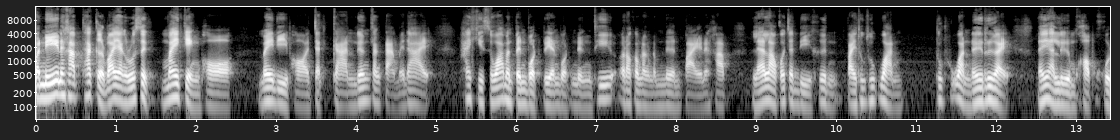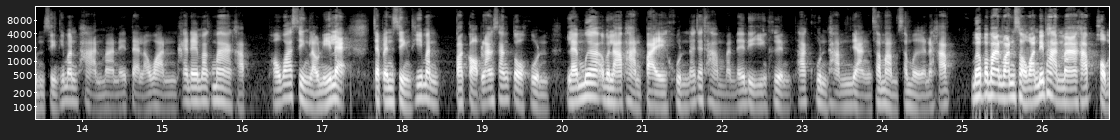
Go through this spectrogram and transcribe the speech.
วันนี้นะครับถ้าเกิดว่ายังรู้สึกไม่เก่งพอ ไม่ดีพอจัดการเรื่องต่างๆ ไม่ได้ ให้คิดซะว่ามันเป็นบทเรียนบทหนึ่งที่เรากำลังดำเนินไปนะครับ และเราก็จะดีขึ้นไปทุกๆวัน ทุกๆวันเรื่อยๆ และอย่าลืมขอบคุณสิ่งที่มันผ่านมาในแต่ละวันให้ได้มากๆครับ เพราะว่าสิ่งเหล่านี้แหละ จะเป็นสิ่งที่มันประกอบร่างสร้างตัวคุณ และเมื่อเวลาผ่านไปคุณน่าจะทำมันได้ดียิ่งขึ้น ถ้าคุณทำอย่างสม่ำเสมอนะครับ เมื่อประมาณวันสองวันที่ผ่านมาครับ ผม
